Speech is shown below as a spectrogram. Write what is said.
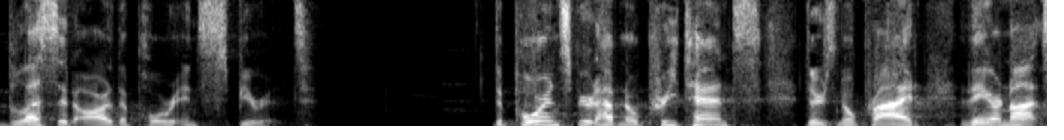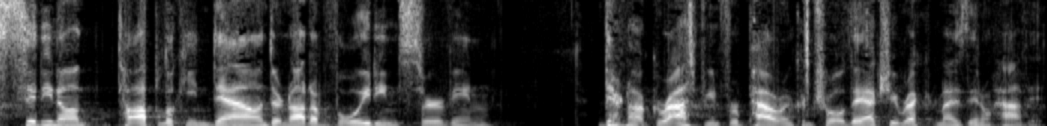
Blessed are the poor in spirit. The poor in spirit have no pretense, there's no pride. They are not sitting on top looking down, they're not avoiding serving, they're not grasping for power and control. They actually recognize they don't have it.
